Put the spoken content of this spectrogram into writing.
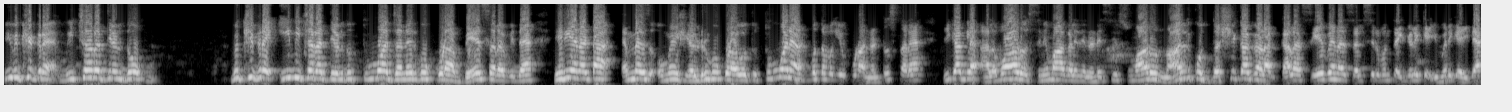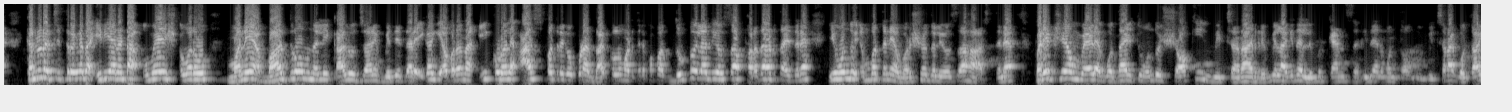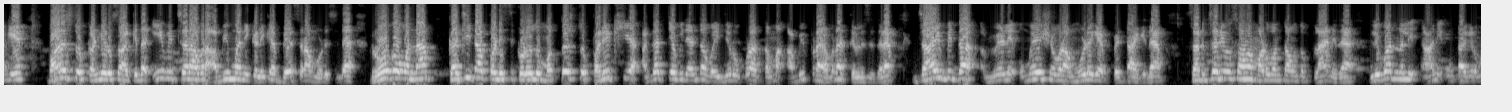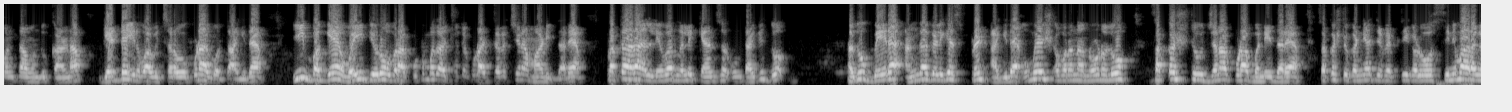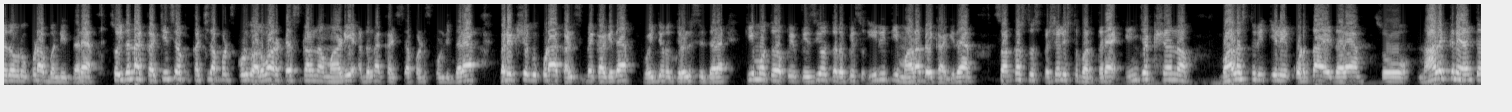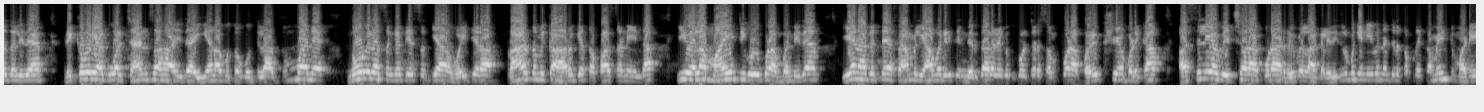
ಈ ವೀಕ್ಷಕರೇ ವಿಚಾರ ತಿಳಿದು ವೀಕ್ಷಕರೇ, ಈ ವಿಚಾರ ತಿಳಿದು ತುಂಬಾ ಜನರಿಗೂ ಕೂಡ ಬೇಸರವಿದೆ. ಹಿರಿಯ ನಟ ಎಂ ಎಸ್ ಉಮೇಶ್ ಎಲ್ರಿಗೂ ಕೂಡ ಗೊತ್ತು, ತುಂಬಾನೇ ಅದ್ಭುತವಾಗಿ ಕೂಡ ನಟಿಸ್ತಾರೆ. ಈಗಾಗಲೇ ಹಲವಾರು ಸಿನಿಮಾಗಳಲ್ಲಿ ನಟಿಸಿ ಸುಮಾರು ನಾಲ್ಕು ದಶಕಗಳ ಕಾಲ ಸೇವೆಯನ್ನ ಸಲ್ಲಿಸಿರುವಂತಹ ಹೆಗ್ಗಳಿಕೆ ಇವರಿಗೆ ಇದೆ. ಕನ್ನಡ ಚಿತ್ರರಂಗದ ಹಿರಿಯ ನಟ ಉಮೇಶ್ ಅವರು ಮನೆಯ ಬಾತ್ರೂಮ್ನಲ್ಲಿ ಕಾಲು ಜಾರಿ ಬಿದ್ದಿದ್ದಾರೆ. ಹೀಗಾಗಿ ಅವರನ್ನ ಈ ಕೂಡಲೇ ಆಸ್ಪತ್ರೆಗೂ ಕೂಡ ದಾಖಲು ಮಾಡ್ತಾರೆ. ಪಾಪ ದುಡ್ಡು ಇಲ್ಲದೆಯೂ ಸಹ ಪರದಾಡ್ತಾ ಇದ್ದಾರೆ. ಈ ಒಂದು ಎಂಬತ್ತನೆಯ ವರ್ಷದಲ್ಲಿಯೂ ಸಹ ಅಷ್ಟೇನೆ. ಪರೀಕ್ಷೆಯ ವೇಳೆ ಗೊತ್ತಾಯಿತು ಒಂದು ಶಾಕಿಂಗ್ ವಿಚಾರ ರಿವೀಲ್ ಆಗಿದೆ. ಲಿವರ್ ಕ್ಯಾನ್ಸರ್ ಇದೆ ಅನ್ನುವಂತ ಒಂದು ವಿಚಾರ ಗೊತ್ತಾಗಿ ಬಹಳಷ್ಟು ಕಣ್ಣೀರು ಸಹ ಹಾಕಿದ ಈ ವಿಚಾರ ಅವರ ಅಭಿಮಾನಿಗಳಿಗೆ ಬೇಸರ ಮೂಡಿಸಿದೆ. ರೋಗವನ್ನ ಖಚಿತಪಡಿಸಿಕೊಳ್ಳಲು ಮತ್ತಷ್ಟು ಪರೀಕ್ಷೆಯ ಅಗತ್ಯವಿದೆ ಅಂತ ವೈದ್ಯರು ಕೂಡ ತಮ್ಮ ಅಭಿಪ್ರಾಯವನ್ನ ತಿಳಿಸಿದ್ದಾರೆ. ಜಾಯಿ ಬಿದ್ದ ವೇಳೆ ಉಮೇಶ್ ಅವರ ಮೂಳೆಗೆ ಪೆಟ್ಟಾಗಿದೆ. ಸರ್ಜರಿಯು ಸಹ ಮಾಡುವಂತ ಒಂದು ಪ್ಲಾನ್ ಇದೆ. ಲಿವರ್ನಲ್ಲಿ ಹಾನಿ ಉಂಟಾಗಿರುವಂತಹ ಒಂದು ಕಾರಣ ಗೆಡ್ಡೆ ಇರುವ ವಿಚಾರವೂ ಕೂಡ ಗೊತ್ತಾಗಿದೆ. ಈ ಬಗ್ಗೆ ವೈದ್ಯರು ಅವರ ಕುಟುಂಬದ ಜೊತೆ ಕೂಡ ಚರ್ಚೆನ ಮಾಡಿದ್ದಾರೆ. ಪ್ರಕಾರ ಲಿವರ್ನಲ್ಲಿ ಕ್ಯಾನ್ಸರ್ ಉಂಟಾಗಿದ್ದು ಅದು ಬೇರೆ ಅಂಗಗಳಿಗೆ ಸ್ಪ್ರೆಡ್ ಆಗಿದೆ. ಉಮೇಶ್ ಅವರನ್ನ ನೋಡಲು ಸಾಕಷ್ಟು ಜನ ಕೂಡ ಬಂದಿದ್ದಾರೆ. ಸಾಕಷ್ಟು ಗಣ್ಯಾತಿ ವ್ಯಕ್ತಿಗಳು, ಸಿನಿಮಾ ರಂಗದವರು ಕೂಡ ಬಂದಿದ್ದಾರೆ. ಸೊ ಇದನ್ನ ಖಚಿತ ಖಚಿತಪಡಿಸಿಕೊಳ್ಳಲು ಹಲವಾರು ಟೆಸ್ಟ್ ಗಳನ್ನ ಮಾಡಿ ಅದನ್ನ ಖಚಿತಪಡಿಸಿಕೊಂಡಿದ್ದಾರೆ. ಪರೀಕ್ಷೆಗೂ ಕೂಡ ಕಳಿಸಬೇಕಾಗಿದೆ. ವೈದ್ಯರು ತಿಳಿಸಿದ್ದಾರೆ. ಕೀಮೋಥೆರಪಿ, ಫಿಸಿಯೋಥೆರಪಿ ಈ ರೀತಿ ಮಾಡಬೇಕಾಗಿದೆ. ಸಾಕಷ್ಟು ಸ್ಪೆಷಲಿಸ್ಟ್ ಬರ್ತಾರೆ. ಇಂಜೆಕ್ಷನ್ ಬಹಳಷ್ಟು ರೀತಿಯಲ್ಲಿ ಕೊಡ್ತಾ ಇದ್ದಾರೆ. ಸೊ ನಾಲ್ಕನೇ ಹಂತದಲ್ಲಿದೆ. ರಿಕವರಿ ಆಗುವ ಚಾನ್ಸ್ ಸಹ ಇದೆ. ಏನಾಗುತ್ತೋ ಗೊತ್ತಿಲ್ಲ. ತುಂಬಾನೇ ನೋವಿನ ಸಂಗತಿ ಸದ್ಯ ವೈದ್ಯರ ಪ್ರಾಥಮಿಕ ಆರೋಗ್ಯ ತಪಾಸಣೆಯಿಂದ ಇವೆಲ್ಲ ಮಾಹಿತಿಗಳು ಕೂಡ ಬಂದಿದೆ. ಏನಾಗುತ್ತೆ? ಫ್ಯಾಮಿಲಿ ಯಾವ ರೀತಿ ನಿರ್ಧಾರ ತೆಗೆದುಕೊಳ್ತಾರೆ? ಸಂಪೂರ್ಣ ಪರೀಕ್ಷೆಯ ಬಳಿಕ ಅಸಲಿಯ ವಿಚಾರ ಕೂಡ ರಿವೀಲ್ ಆಗಲಿದೆ. ಇದ್ರ ಬಗ್ಗೆ ನೀವೇನಂತೀರ ತಪ್ಪದೆ ಕಮೆಂಟ್ ಮಾಡಿ.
